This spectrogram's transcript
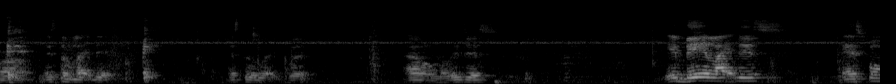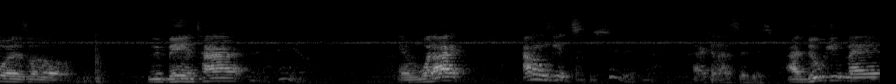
Right. and stuff like that. And stuff like but I don't know. It just it being like this, as far as uh we being tired. And what I I don't get how can I say this? I do get mad,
